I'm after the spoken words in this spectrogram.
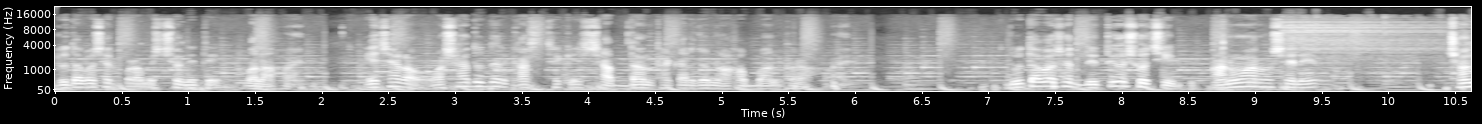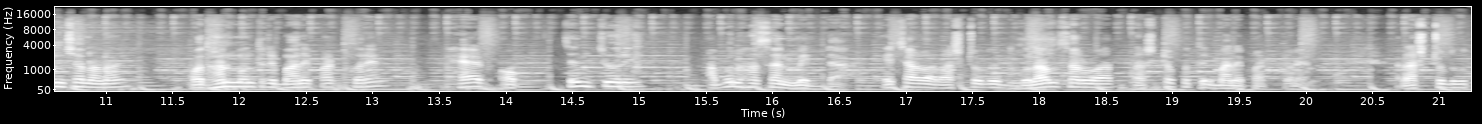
দূতাবাসের পরামর্শ নিতে বলা হয়। এছাড়াও অসাধুদের কাছ থেকে সাবধান থাকার জন্য আহ্বান করা হয়। দূতাবাসের দ্বিতীয় সচিব আনোয়ার হোসেনের সঞ্চালনায় প্রধানমন্ত্রী বাণী পাঠ করেন head of chancery Abul Hasan Mridha. এছাড়াও রাষ্ট্রদূত গোলাম সারোয়ার রাষ্ট্রপতির বাণী পাঠ করেন। রাষ্ট্রদূত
